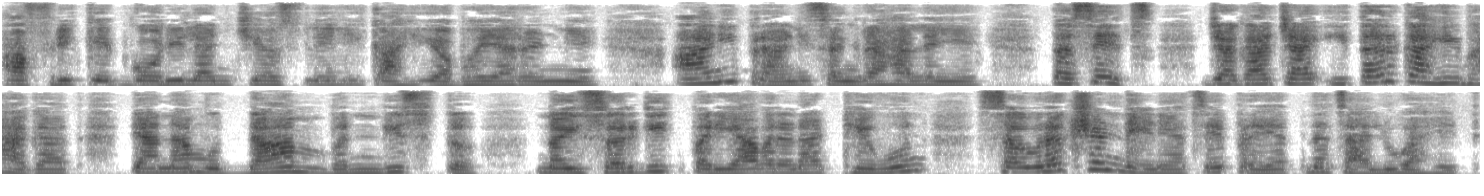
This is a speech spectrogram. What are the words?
आफ्रिकेत गोरिलांची असलेली काही अभयारण्ये आणि प्राणी संग्रहालये तसेच जगाच्या इतर काही भागात त्यांना मुद्दाम बंदिस्त नैसर्गिक पर्यावरणात ठेवून संरक्षण देण्याचे प्रयत्न चालू आहेत.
